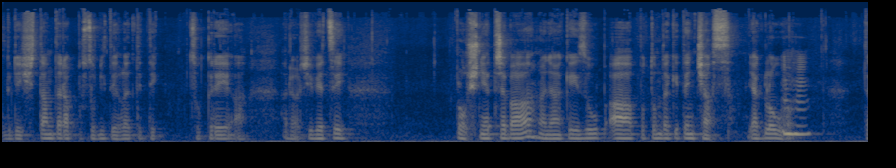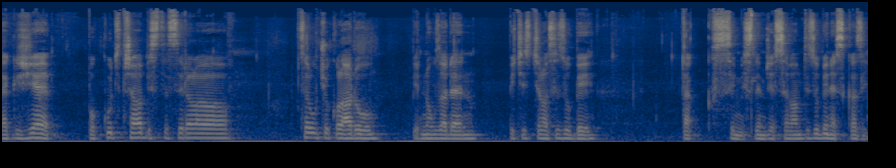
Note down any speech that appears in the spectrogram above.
když tam teda působí tyhle ty, ty cukry a, a další věci plošně třeba na nějaký zub a potom taky ten čas, jak dlouho. Uh-huh. Takže pokud třeba byste si dala celou čokoládu jednou za den, vyčistila si zuby, tak si myslím, že se vám ty zuby neskazí.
